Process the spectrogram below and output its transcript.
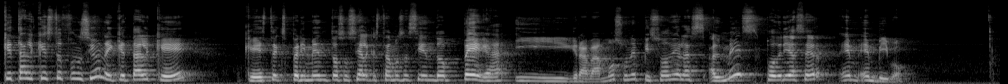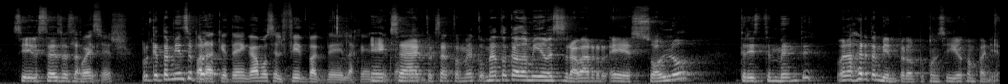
¿qué tal que esto funcione? ¿Qué tal que, que este experimento social que estamos haciendo pega y grabamos un episodio las- al mes? Podría ser en, en vivo. Sí, ustedes les. Puede ser. Porque también se Para puede... que tengamos el feedback de la gente. Exacto, exacto. Me, ha- me ha tocado a mí a veces grabar eh, solo, tristemente. Bueno, a Ger también, pero consiguió compañía.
